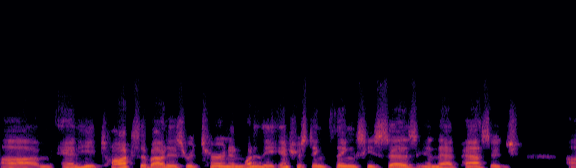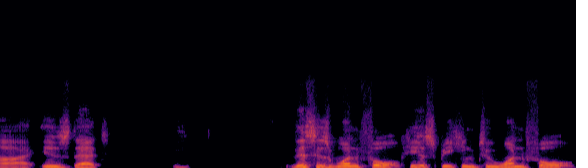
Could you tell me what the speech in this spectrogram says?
Um, and he talks about his return. And one of the interesting things he says in that passage uh, is that this is one fold. He is speaking to one fold,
